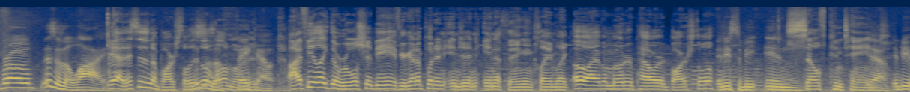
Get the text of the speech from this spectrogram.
Bro, this is a lie. Yeah, this isn't a bar stool. This, This is, is a lawnmower. fake dude. out. I feel like the rule should be if you're gonna put an engine in a thing and claim like, oh, I have a motor powered bar stool, It needs to be in. self-contained. Yeah, it'd be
